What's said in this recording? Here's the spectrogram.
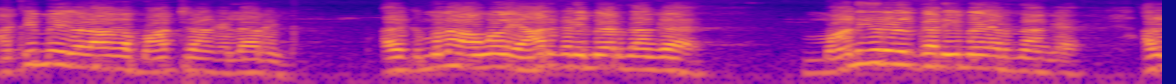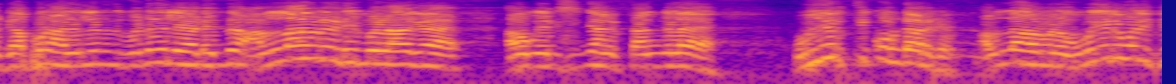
அடிமைகளாக மாற்றாங்க எல்லாரையும். அதுக்கு முன்ன அவங்கள யாருக்கு கடுமையா இருந்தாங்க? மனிதர்கள் கடுமையா இருந்தாங்க. அதுக்கப்புறம் அதுல இருந்து விடுதலை அடைந்து அல்லாவின் அடிமைகளாக அவங்க என்ன செஞ்சாங்க? தங்களை உயர்த்தி கொண்டார்கள். அல்லாஹ் அவர்களை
